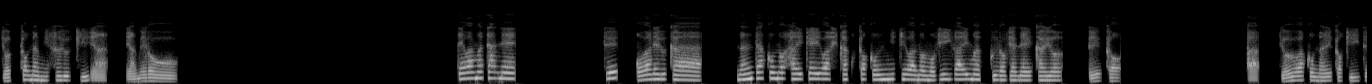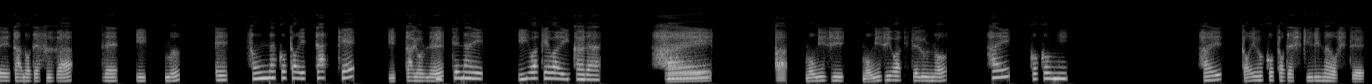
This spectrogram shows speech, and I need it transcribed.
ちょっと何する気や、やめろー。ではまたね。って、終われるかー。なんだこの背景は四角とこんにちはの文字以外真っ黒じゃねえかよ。えーと。あ、今日は来ないと聞いていたのですが、レ、イ、ムえ、そんなこと言ったっけ？言ったよね言ってない。言い訳はいいから。はーい。あ、もみじ、もみじは来てるの？はい、ここに。はい、ということで仕切り直して、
